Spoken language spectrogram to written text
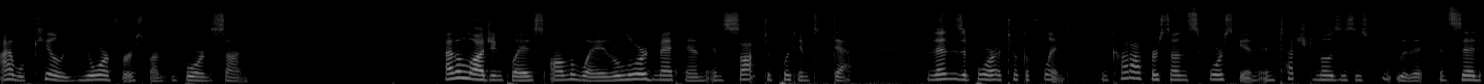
I will kill your firstborn son. At a lodging place on the way, the Lord met him and sought to put him to death. Then Zipporah took a flint and cut off her son's foreskin and touched Moses' feet with it and said,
